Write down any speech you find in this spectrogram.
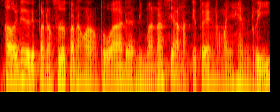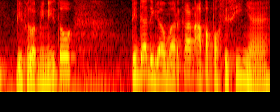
Kalau ini dari pandang sudut pandang orang tua dan di mana si anak itu yang namanya Henry di film ini itu tidak digambarkan apa posisinya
